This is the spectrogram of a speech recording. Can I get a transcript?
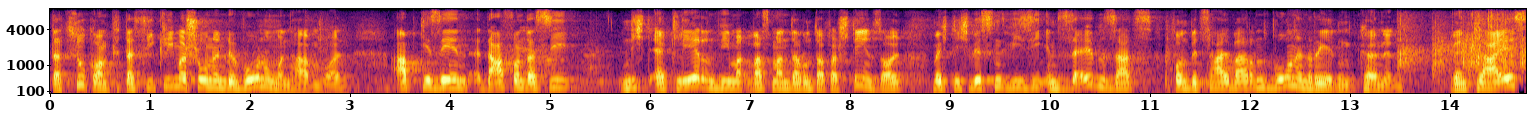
Dazu kommt, dass Sie klimaschonende Wohnungen haben wollen. Abgesehen davon, dass Sie nicht erklären, was man darunter verstehen soll, möchte ich wissen, wie Sie im selben Satz von bezahlbaren Wohnen reden können, wenn klar ist,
